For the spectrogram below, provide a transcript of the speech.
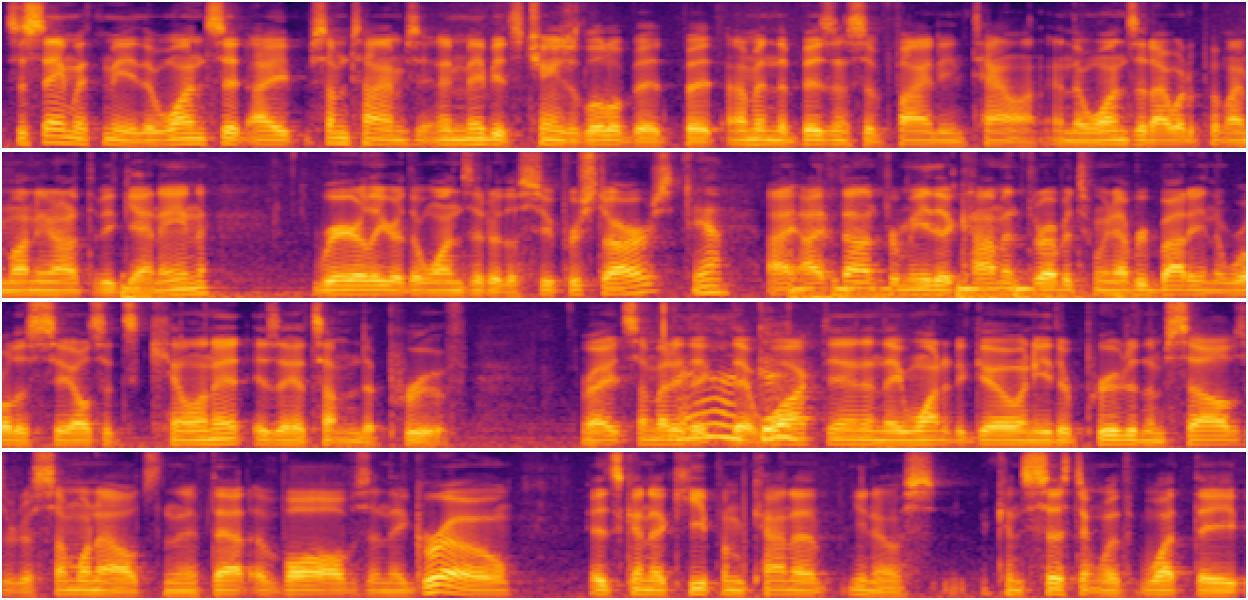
It's the same with me. The ones that I sometimes, and maybe it's changed a little bit, but I'm in the business of finding talent. And the ones that I would have put my money on at the beginning rarely are the ones that are the superstars. Yeah. I, I found for me the common thread between everybody in the world of sales that's killing it is they had something to prove. Right? Somebody Ah, that, that good. walked in and they wanted to go and either prove to themselves or to someone else. And if that evolves and they grow, it's going to keep them kind of, you know, s- consistent with what they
